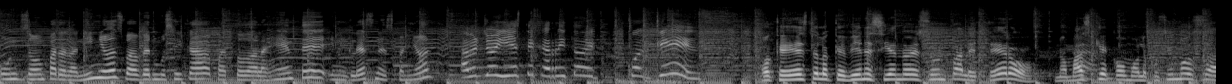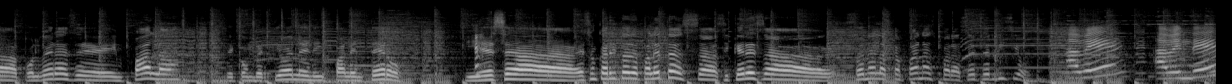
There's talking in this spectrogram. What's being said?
un zone para los niños, va a haber música para toda la gente, en inglés, en español. A ver, yo, ¿y este carrito de qué es? Ok, este lo que viene siendo es un paletero, nomás que como le pusimos a polveras de impala, se convirtió en el palentero. Y es, es un carrito de paletas, ah, si quieres uh, suena las campanas para hacer servicio. A ver. ¿A vender?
